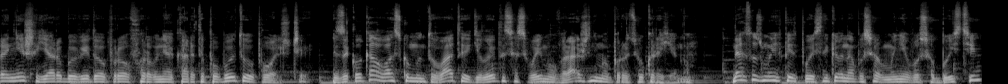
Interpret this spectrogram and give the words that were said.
раніше я робив відео про оформлення карти побиту у Польщі і закликав вас коментувати і ділитися своїми враженнями про цю країну. Дехто з моїх підписників написав мені в особисті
